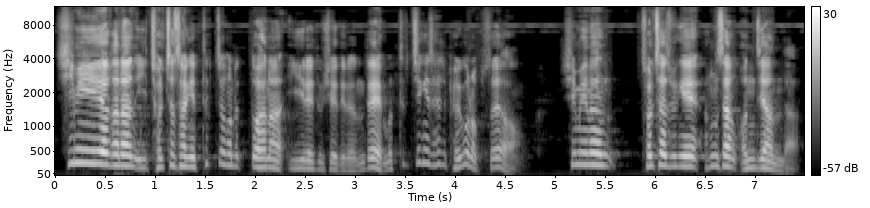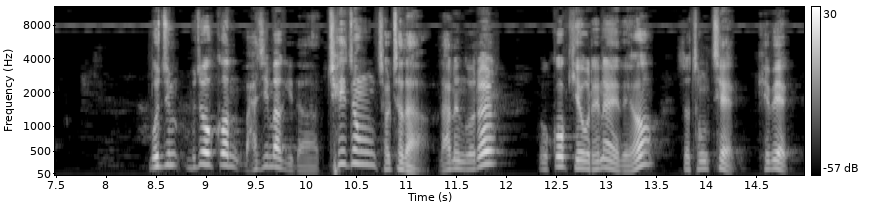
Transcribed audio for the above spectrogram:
심의에 관한 이 절차상의 특징을 또 하나 이해해 두셔야 되는데 뭐 특징이 사실 별건 없어요. 심의는 절차 중에 항상 언제 한다. 무조건 마지막이다. 최종 절차다라는 거를 꼭 기억을 해놔야 돼요. 그래서 정책, 계획,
